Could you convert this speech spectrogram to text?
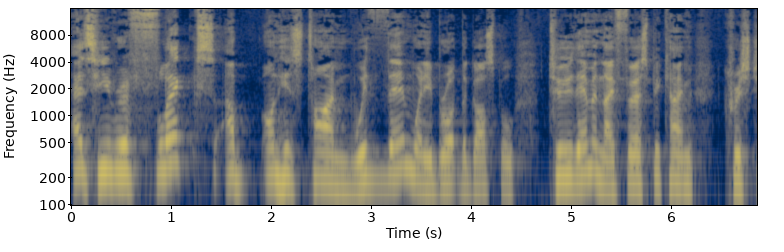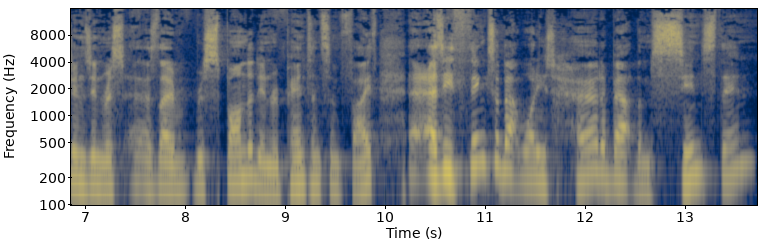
as he reflects on his time with them when he brought the gospel to them and they first became Christians in, as they responded in repentance and faith, as he thinks about what he's heard about them since then,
